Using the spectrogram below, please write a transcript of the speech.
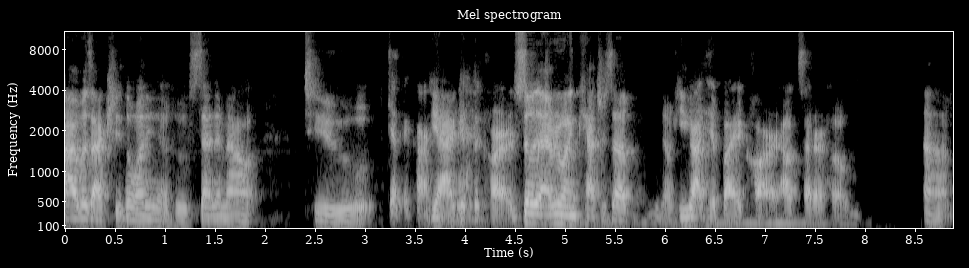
I was actually the one, you know, who sent him out to get the car. Yeah, get yeah. the car. So everyone catches up. You know, he got hit by a car outside our home. Um,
